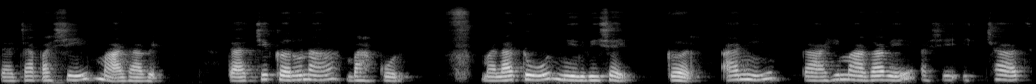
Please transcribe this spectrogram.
त्याच्यापाशी मागावे. त्याची करुणा भाकून मला तू निर्विषय कर आणि काही मागावे अशी इच्छाच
